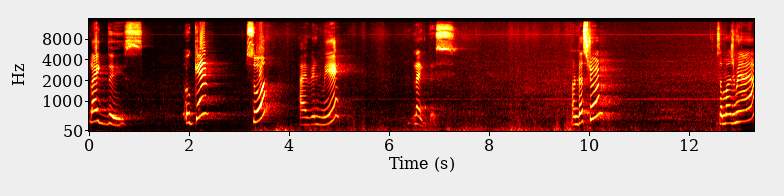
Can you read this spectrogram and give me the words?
like this okay so i will make like this understood समझ में आया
